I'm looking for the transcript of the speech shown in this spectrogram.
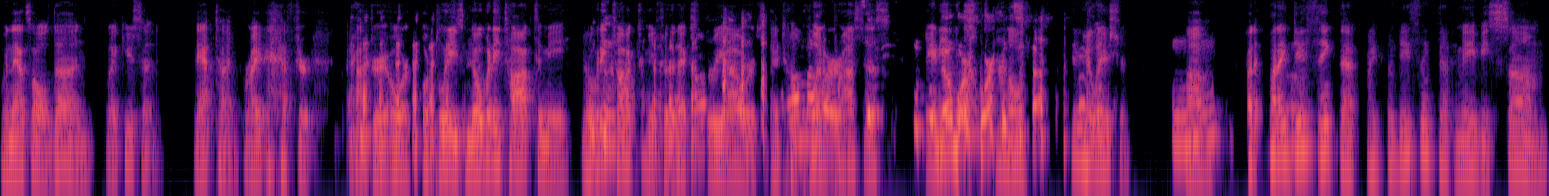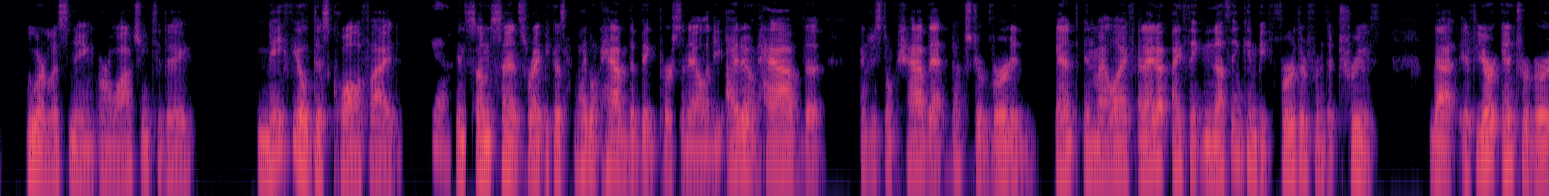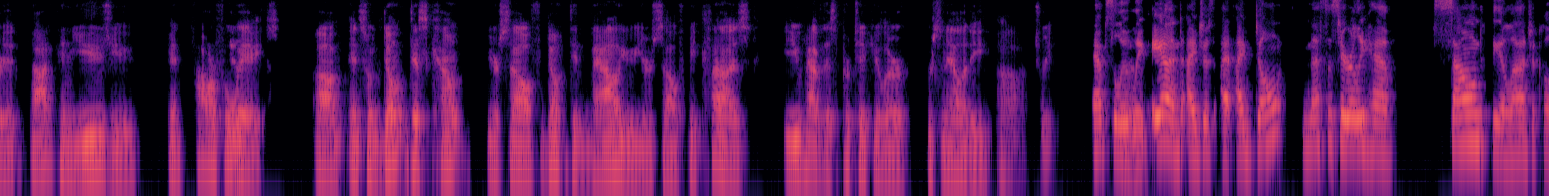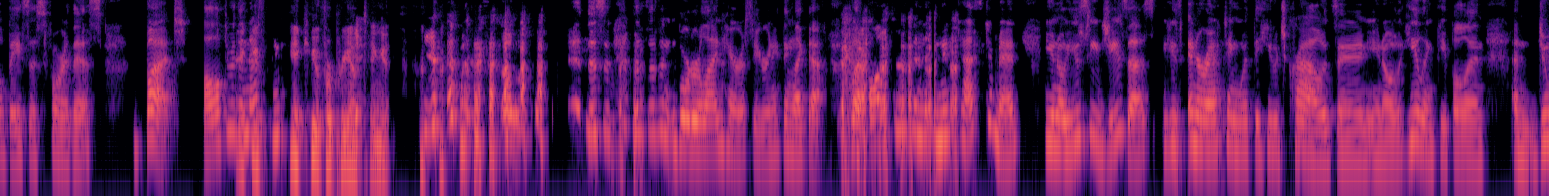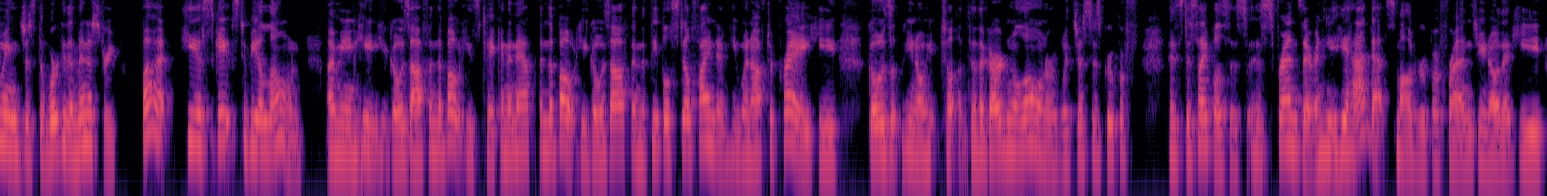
when that's all done, like you said, nap time, right? After after or or please nobody talk to me. Nobody talk to me for the next three hours. I don't want to process any no more words. stimulation. Mm-hmm. um, but but i do think that I, I do think that maybe some who are listening or watching today may feel disqualified yeah. in some sense right? Because i don't have the big personality. I don't have the I just don't have that extroverted bent in my life. And I I think nothing can be further from the truth that if you're introverted, God can use you in powerful yeah. ways. Um, and so don't discount yourself, don't devalue yourself because you have this particular personality uh, trait. Absolutely. Yeah. And I just, I, I don't necessarily have sound theological basis for this, but all through the thank next you, thank you for preempting it. yeah. this is this isn't borderline heresy or anything like that. But all through the New Testament, you know, you see Jesus, he's interacting with the huge crowds and you know, healing people and and doing just the work of the ministry, but he escapes to be alone. I mean, he he goes off in the boat. He's taken a nap in the boat. He goes off, and the people still find him. He went off to pray. He goes, you know, to, to the garden alone, or with just his group of his disciples, his his friends there. And he he had that small group of friends, you know, that he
